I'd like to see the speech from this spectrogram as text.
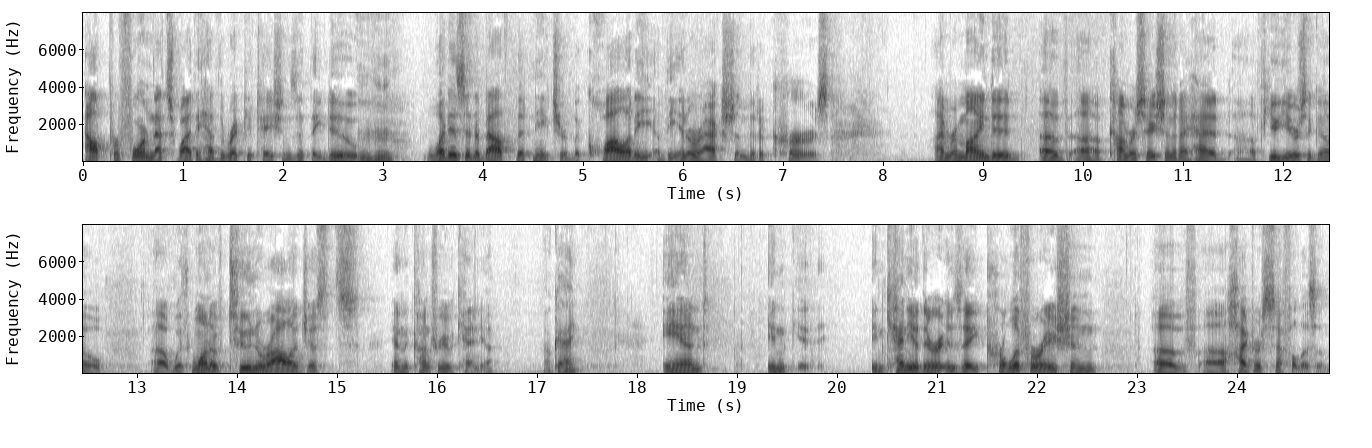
outperform. That's why they have the reputations that they do. Mm-hmm. What is it about the nature of the quality of the interaction that occurs? I'm reminded of a conversation that I had a few years ago uh, with one of two neurologists in the country of Kenya. Okay. And in in Kenya, there is a proliferation of uh, hydrocephalism.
